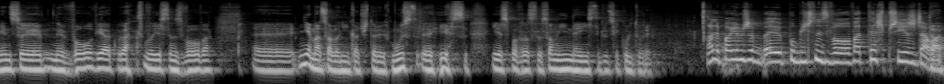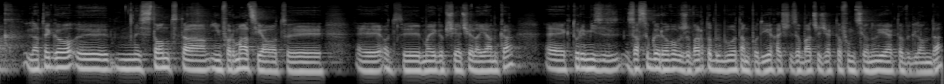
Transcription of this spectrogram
Więc e, w Wołowie akurat, bo jestem z Wołowa, e, nie ma salonika czterech must, e, jest, jest po prostu, są inne instytucje kultury. Ale powiem, że e, publiczność z Wołowa też przyjeżdżała. Tak, dlatego stąd ta informacja od, od y, mojego przyjaciela Janka, y, który mi zasugerował, że warto by było tam podjechać i zobaczyć, jak to funkcjonuje, jak to wygląda.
